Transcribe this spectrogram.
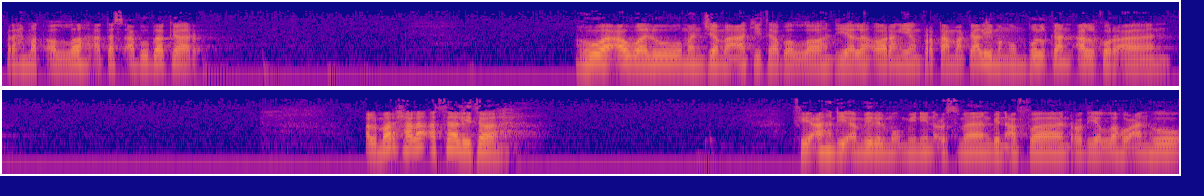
Rahmat Allah atas Abu Bakar. Huwa awalu man jama'a kitab Allah Dialah orang yang pertama kali mengumpulkan Al-Quran. Al-marhala ats-tsalitsah fi ahdi Amiril Mukminin Utsman bin Affan radhiyallahu anhu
